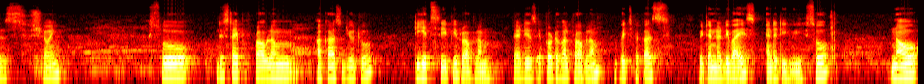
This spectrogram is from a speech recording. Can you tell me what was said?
is showing. So this type of problem occurs due to DHCP problem. That is a protocol problem which occurs between a device and a TV so now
